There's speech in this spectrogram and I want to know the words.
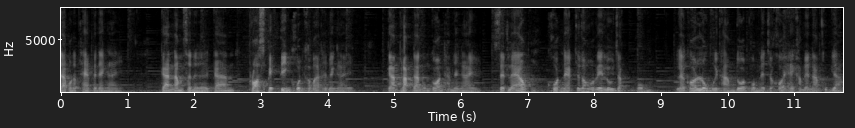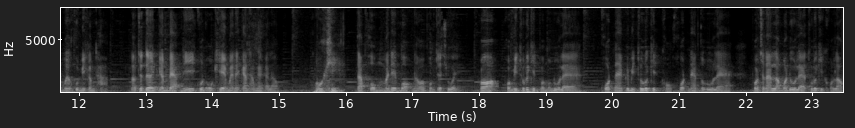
จากผลตอบแทนเป็นยังไง การนำเสนอการ prospecting คนเข้ามาทำยังไง การผลักดันองค์กรทำยังไง เสร็จแล้วโค้ดแนมจะต้องเรียนรู้จากผม แล้วก็ลงมือทำโดยผมเนี่ยจะคอยให้คำแนะนำทุกอย่างเมื่อคุณมีคำถาม เราจะเดินกันแบบนี้คุณโอเคไหมในการทำงานกับเรา โอเค แต่ผมไม่ได้บอกนะว่าผมจะช่วย เพราะผมมีธุรกิจผมต้องดูแลโค้ดแนมก็มีธุรกิจของโค้ดแนมต้องดูแล เพราะฉะนั้นเรามาดูแลธุรกิจของเรา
